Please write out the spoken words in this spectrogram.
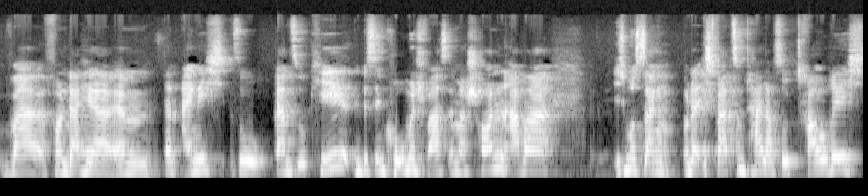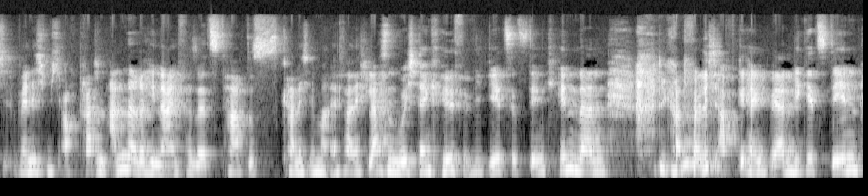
war von daher ähm, dann eigentlich so ganz okay. Ein bisschen komisch war es immer schon, aber ich muss sagen, oder ich war zum Teil auch so traurig, wenn ich mich auch gerade in andere hineinversetzt habe. Das kann ich immer einfach nicht lassen, wo ich denke, Hilfe, wie geht's jetzt den Kindern, die gerade mhm. völlig abgehängt werden? Wie geht's denen,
